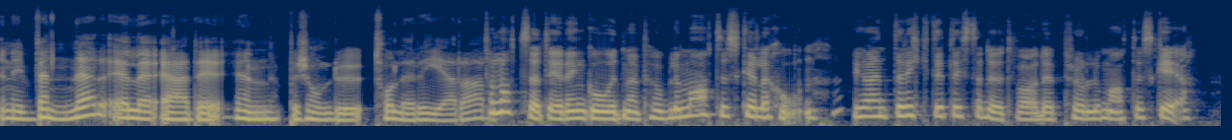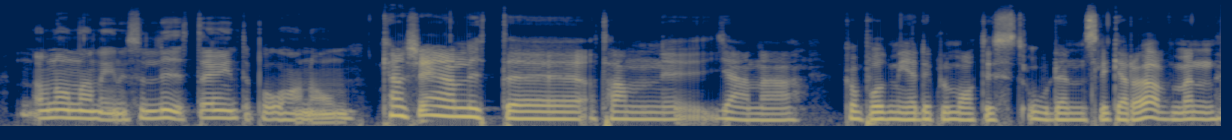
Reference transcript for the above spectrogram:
är ni vänner eller är det en person du tolererar? På något sätt är det en god men problematisk relation. Jag har inte riktigt listat ut vad det problematiska är. Av någon anledning så litar jag inte på honom. Kanske är han lite att han gärna kom på ett mer diplomatiskt ord än slicka röv, men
